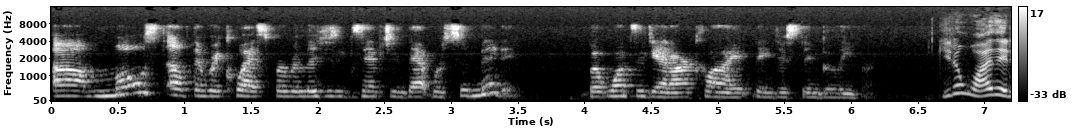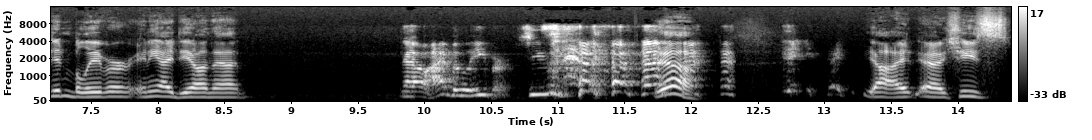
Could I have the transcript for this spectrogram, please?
um, most of the requests for religious exemption that were submitted. But once again, our client, they just didn't believe her. You know why they didn't believe her? Any idea on that? No, I believe her. She's yeah, yeah. Uh, she's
